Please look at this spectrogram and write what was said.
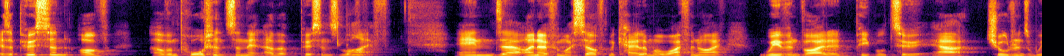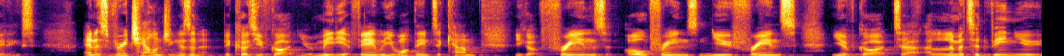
as a person of, of importance in that other person's life. And uh, I know for myself, Michaela, my wife, and I, we've invited people to our children's weddings. And it's very challenging, isn't it? Because you've got your immediate family, you want them to come. You've got friends, old friends, new friends. You've got uh, a limited venue.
